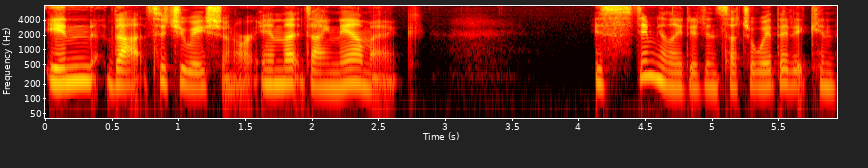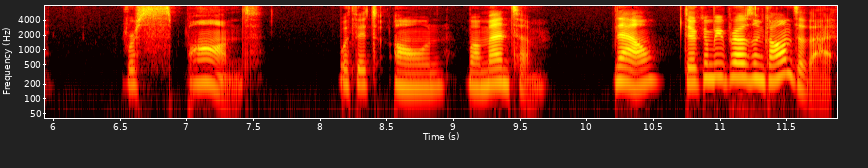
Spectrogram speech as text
in that situation or in that dynamic is stimulated in such a way that it can respond with its own momentum. Now, there can be pros and cons of that.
